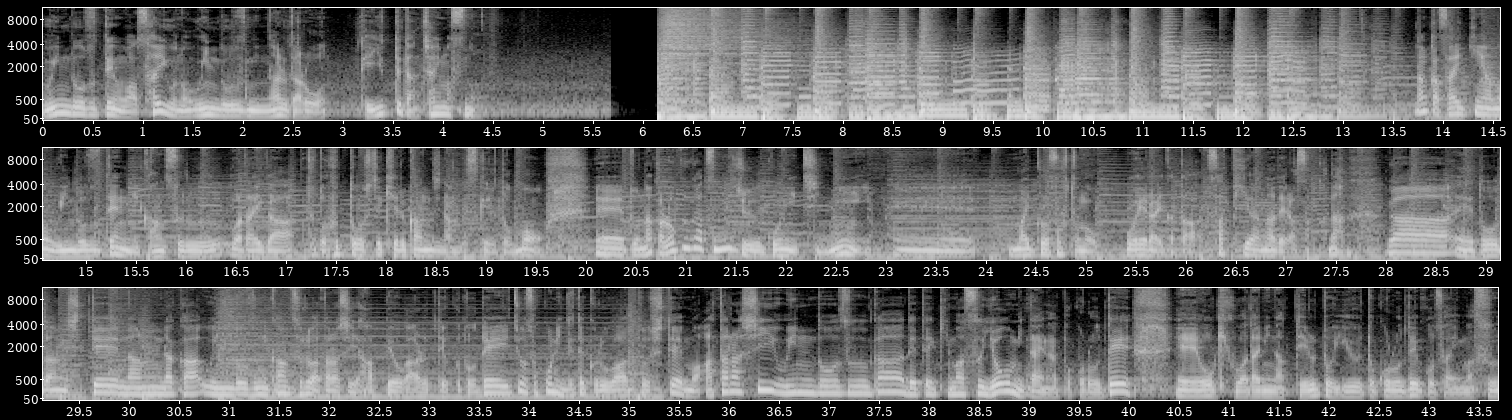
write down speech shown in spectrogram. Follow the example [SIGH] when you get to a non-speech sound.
Windows 10は最後の Windows になるだろうって言ってたんちゃいますの？なんか最近あの Windows 10に関する話題がちょっと沸騰してきてる感じなんですけれどもえっ、ー、となんか6月25日に、えーマイクロソフトのお偉い方サティア・ナデラさんかな？が、えー、登壇して何らか Windows に関する新しい発表があるっていうことで一応そこに出てくるワードとしてもう新しい Windows が出てきますよみたいなところで、えー、大きく話題になっているというところでございます。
